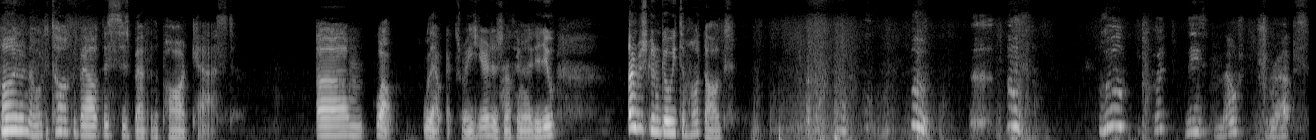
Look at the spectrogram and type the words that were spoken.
I don't know what to talk about. This is bad for the podcast. Um, well, without X-ray here, there's nothing I can do. I'm just gonna go eat some hot dogs. Who put these mouse traps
